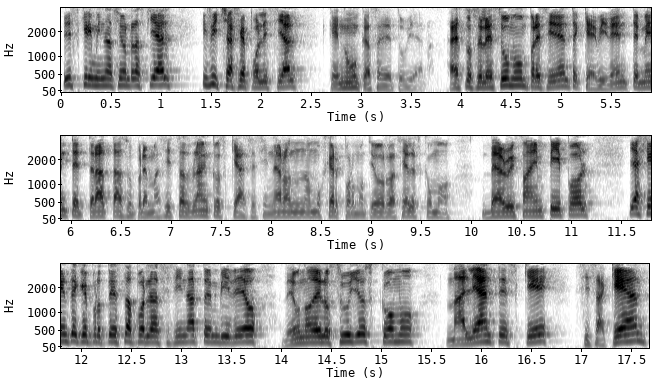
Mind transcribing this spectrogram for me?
discriminación racial y fichaje policial que nunca se detuvieron. A esto se le suma un presidente que evidentemente trata a supremacistas blancos que asesinaron a una mujer por motivos raciales como very fine people y a gente que protesta por el asesinato en video de uno de los suyos como maleantes que, si saquean,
